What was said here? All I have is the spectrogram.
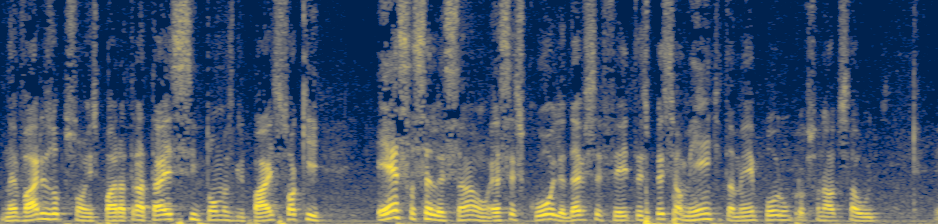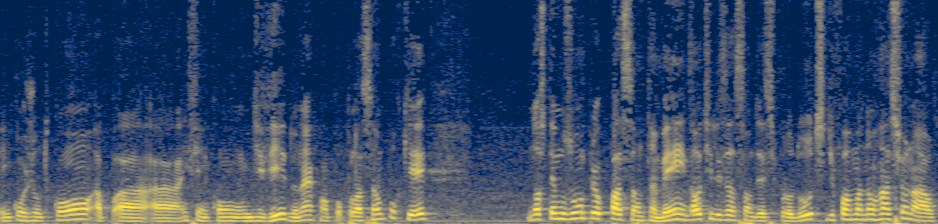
né, várias opções para tratar esses sintomas gripais, só que essa seleção, essa escolha deve ser feita especialmente também por um profissional de saúde em conjunto com a, a, a, enfim, com o indivíduo, né, com a população, porque nós temos uma preocupação também da utilização desses produtos de forma não racional.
